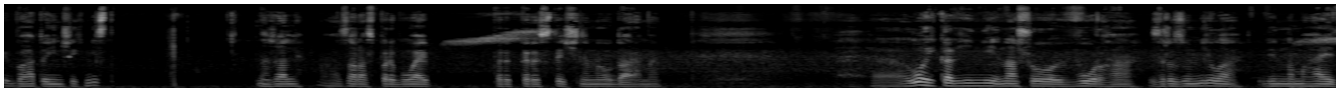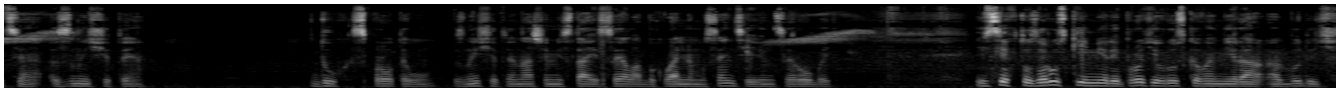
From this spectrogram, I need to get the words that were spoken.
і багато інших міст. На жаль, зараз перебувають перед терористичними ударами. Е, Логіка війни нашого ворога зрозуміла. Він намагається знищити дух спротиву, знищити наші міста і села в буквальному сенсі він це робить. І всі, хто за русський мір і проти руського міра, будуть,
